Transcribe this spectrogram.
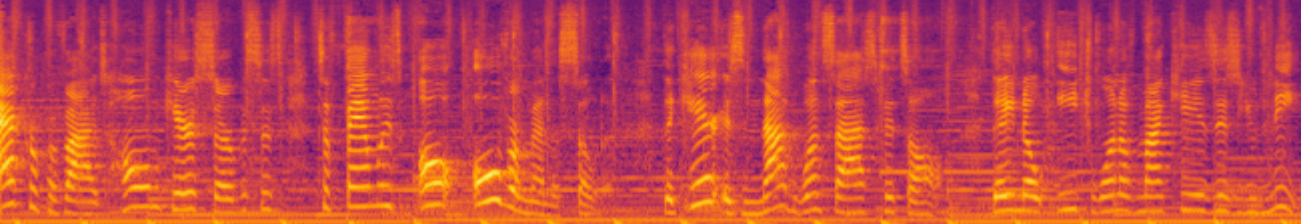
ACRA provides home care services to families all over Minnesota. The care is not one size fits all. They know each one of my kids is unique.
